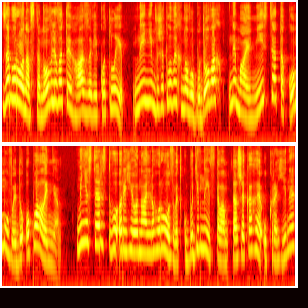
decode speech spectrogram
Заборона встановлювати газові котли. Нині в житлових новобудовах немає місця такому виду опалення. Міністерство регіонального розвитку, будівництва та ЖКГ України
